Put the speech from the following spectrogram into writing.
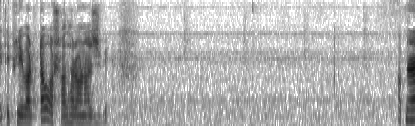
এতে ফ্লেভারটাও অসাধারণ আসবে। আপনারা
